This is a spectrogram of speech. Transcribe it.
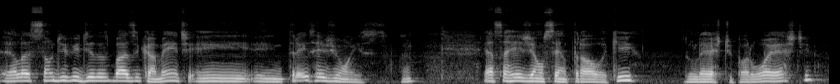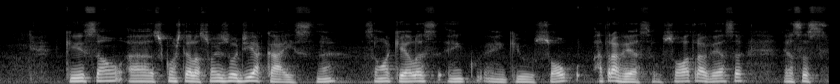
elas são divididas basicamente em, em três regiões. Né? Essa região central aqui, do leste para o oeste, que são as constelações zodiacais, né? São aquelas em, em que o Sol atravessa. O Sol atravessa essas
